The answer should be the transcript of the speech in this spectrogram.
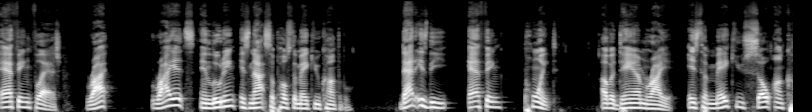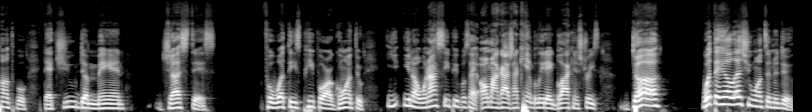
effing flash. Right, riots and looting is not supposed to make you comfortable. That is the effing point of a damn riot is to make you so uncomfortable that you demand justice for what these people are going through. You, you, know, when I see people say, "Oh my gosh, I can't believe they blocking streets," duh. What the hell else you want them to do?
